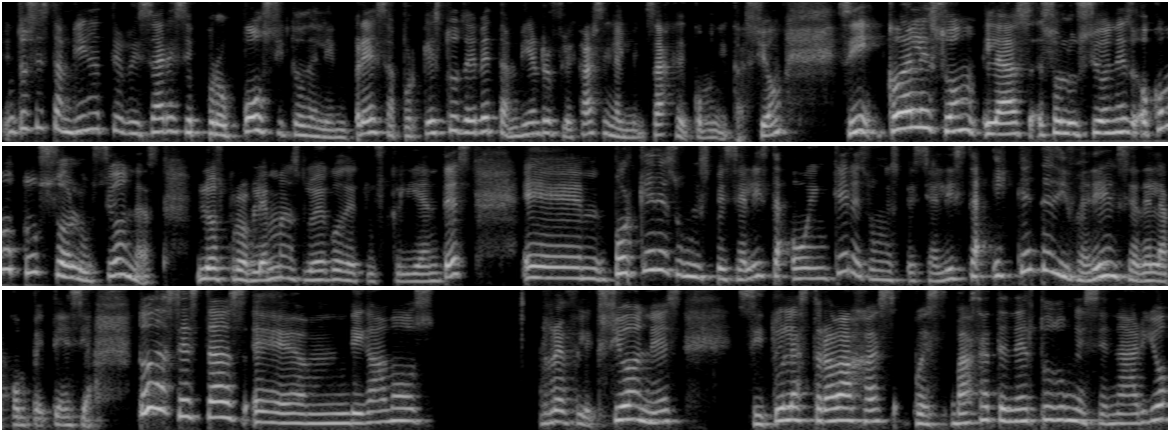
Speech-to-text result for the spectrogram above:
Entonces también aterrizar ese propósito de la empresa, porque esto debe también reflejarse en el mensaje de comunicación, ¿sí? ¿Cuáles son las soluciones o cómo tú solucionas los problemas luego de tus clientes? Eh, ¿Por qué eres un especialista o en qué eres un especialista y qué te diferencia de la competencia? Todas estas, eh, digamos, reflexiones, si tú las trabajas, pues vas a tener todo un escenario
